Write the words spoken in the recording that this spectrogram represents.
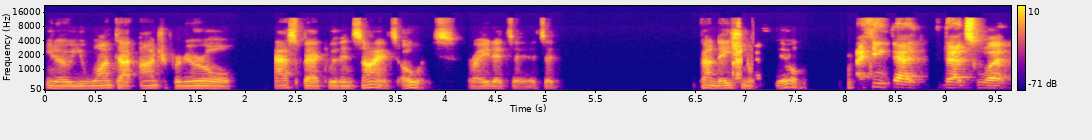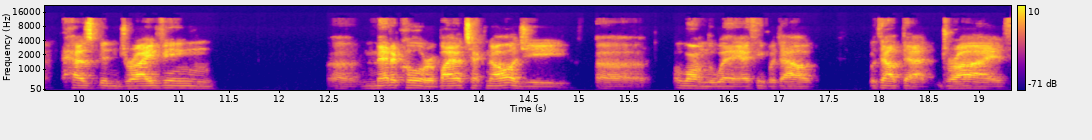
you know, you want that entrepreneurial aspect within science always, right? It's a it's a foundational skill. I think that that's what has been driving uh, medical or biotechnology uh, along the way. I think without without that drive,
